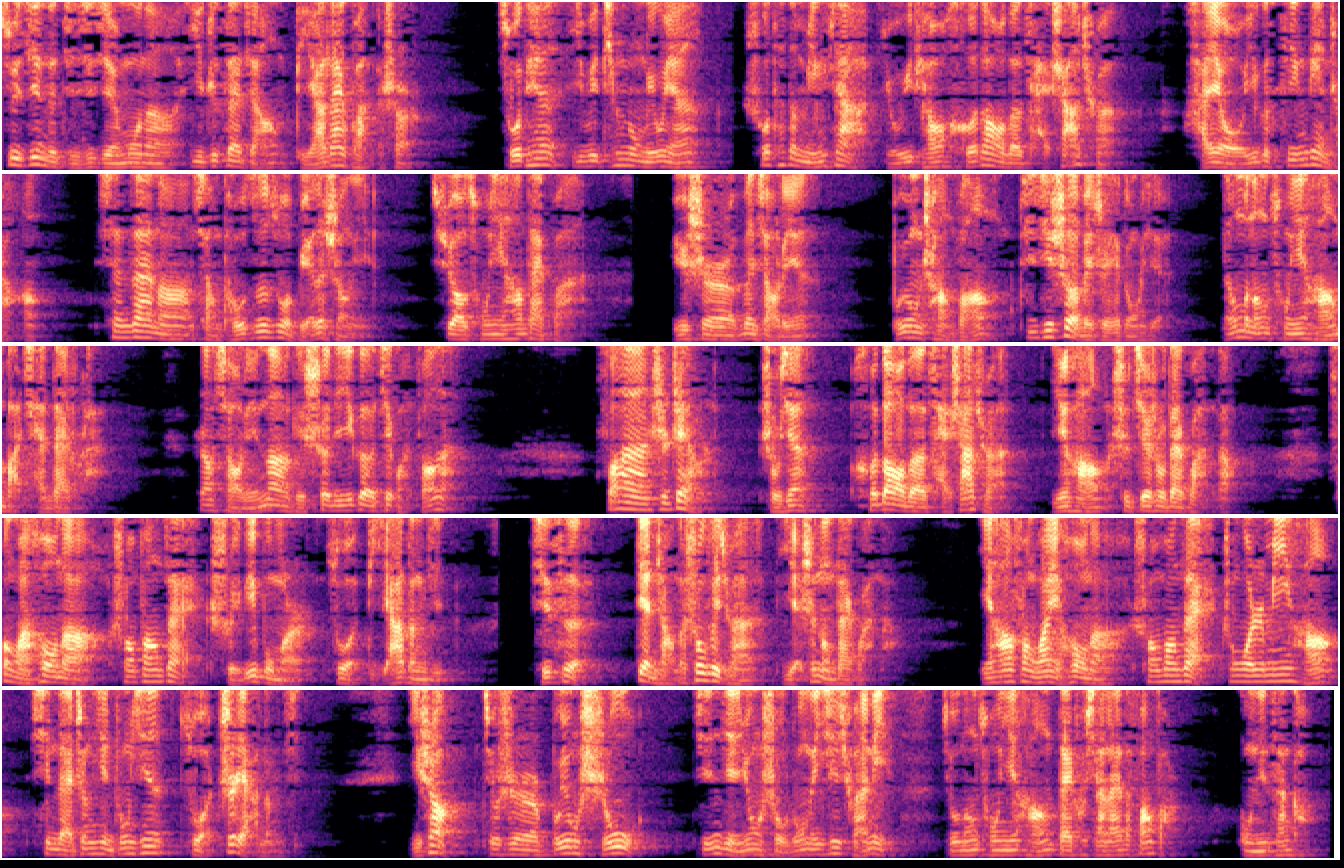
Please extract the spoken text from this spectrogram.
最近的几期节目呢，一直在讲抵押贷款的事儿。昨天一位听众留言说，他的名下有一条河道的采砂权，还有一个私营电厂，现在呢想投资做别的生意，需要从银行贷款，于是问小林，不用厂房、机器设备这些东西，能不能从银行把钱贷出来？让小林呢给设计一个借款方案。方案是这样的：首先，河道的采砂权，银行是接受贷款的。放款后呢，双方在水利部门做抵押登记。其次，电厂的收费权也是能贷款的。银行放款以后呢，双方在中国人民银行信贷征信中心做质押登记。以上就是不用实物，仅仅用手中的一些权利就能从银行贷出钱来的方法，供您参考。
